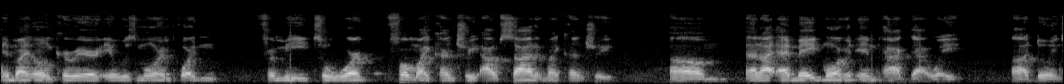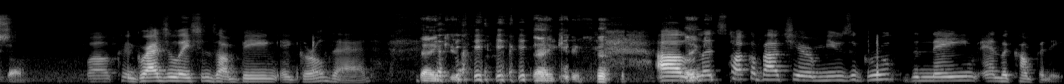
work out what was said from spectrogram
in my own career it was more important for me to work for my country outside of my country, um, and I, I made more of an impact that way uh, doing so. Well, congratulations on being a girl dad. Thank you. Thank you. uh, Thank let's you. talk about your music group, the name, and the company.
